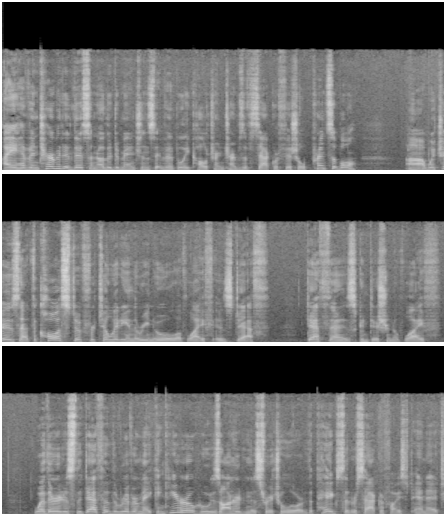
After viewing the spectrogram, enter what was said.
I have interpreted this and other dimensions of Ipili culture in terms of sacrificial principle, uh, which is that the cost of fertility and the renewal of life is death. Death, then, is a condition of life whether it is the death of the river making hero who is honored in this ritual or of the pigs that are sacrificed in it.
